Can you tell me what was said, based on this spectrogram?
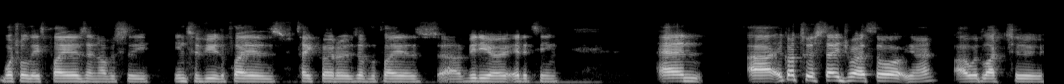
watch all these players and obviously interview the players, take photos of the players, uh, video editing, and uh, it got to a stage where I thought, you know, I would like to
